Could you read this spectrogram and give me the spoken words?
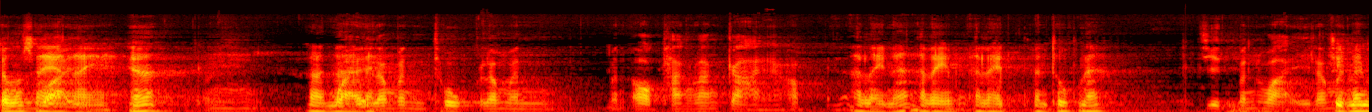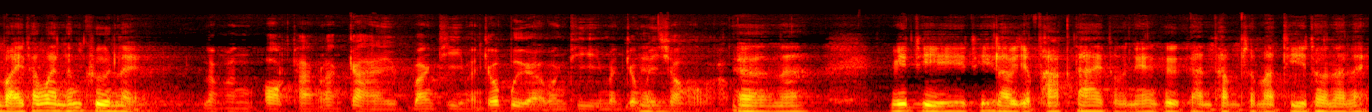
สงสัยอะไรนะไหวแล้วมันทุกข์แล้วมันมันออกทางร่างกายครับ อะไรนะ อะไรอะไรมันทุกข์นะ จิตมันไหวแล้วจิตมันไหวทั้งวันทั้งคืนเลยแล้วมันออกทางร่างกาย บางทีมันก็เบื่อบางทีมันก็ไม่ชอบครับ เออนะ วิธีที่เราจะพักได้ตรงนี้คือการทำสมาธิเท่านั้นแหละ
